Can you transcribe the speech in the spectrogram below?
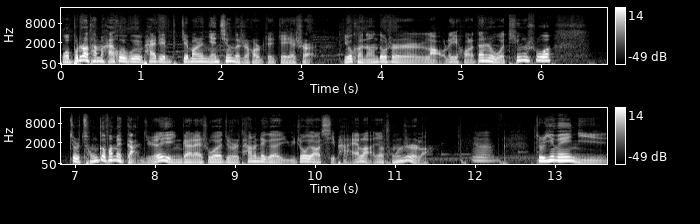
我不知道他们还会不会拍这这帮人年轻的时候这这些事儿，有可能都是老了以后了。但是我听说，就是从各方面感觉也应该来说，就是他们这个宇宙要洗牌了，要重置了。嗯，就是因为你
